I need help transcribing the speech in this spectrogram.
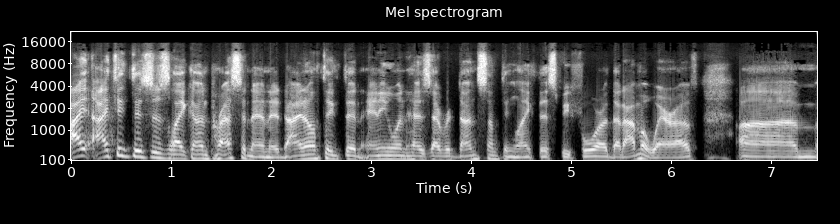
I, I think this is like unprecedented. I don't think that anyone has ever done something like this before that I'm aware of. Um,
